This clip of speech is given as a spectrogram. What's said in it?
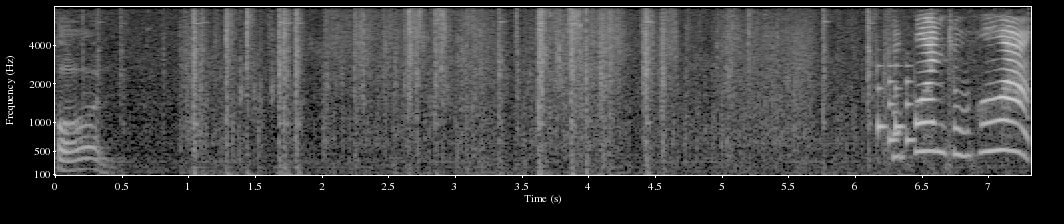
คน ทุกเพื่ อนทุกเพื่อน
